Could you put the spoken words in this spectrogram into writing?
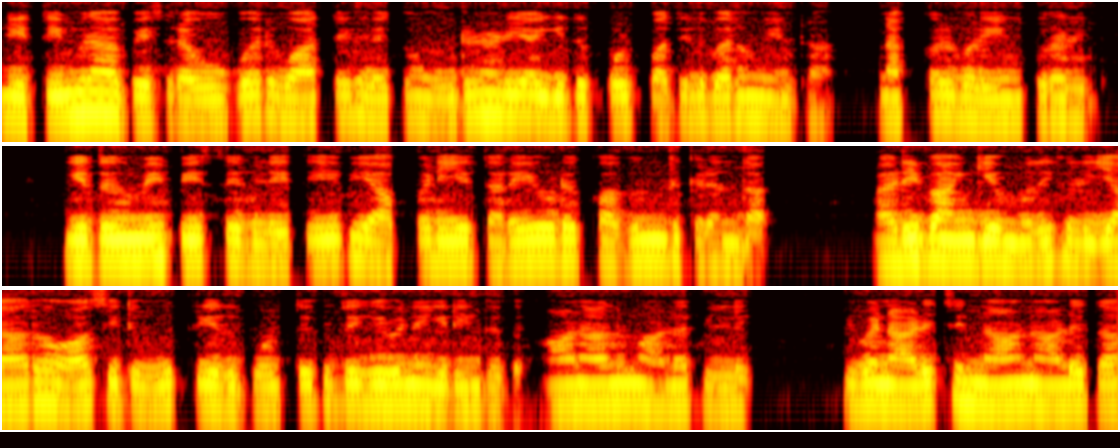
நீ திமிரா பேசுற ஒவ்வொரு வார்த்தைகளுக்கும் உடனடியாக இதுபோல் பதில் வரும் என்றான். நக்கல் வழியின் குரலில் எதுவுமே பேசவில்லை. தேவி அப்படியே தரையோடு கவிழ்ந்து கிடந்தாள். அடி வாங்கிய முதுகில் யாரோ ஆசிட்டு ஊற்றியது போல் திகுதிகுவென எரிந்தது. ஆனாலும் அழவில்லை இவன் அடிச்சு நான் அழுதா?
